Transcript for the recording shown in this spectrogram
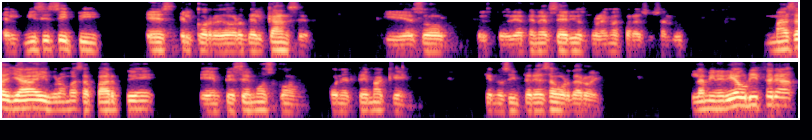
el Mississippi es el corredor del cáncer y eso pues podría tener serios problemas para su salud. Más allá y bromas aparte, empecemos con, con el tema que, que nos interesa abordar hoy. La minería aurífera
